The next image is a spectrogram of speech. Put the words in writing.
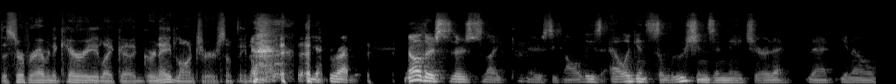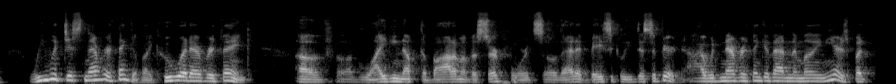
the surfer having to carry like a grenade launcher or something. Yeah right no there's there's like there's all these elegant solutions in nature that that you know we would just never think of. Like who would ever think of of lighting up the bottom of a surfboard so that it basically disappeared? I would never think of that in a million years but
